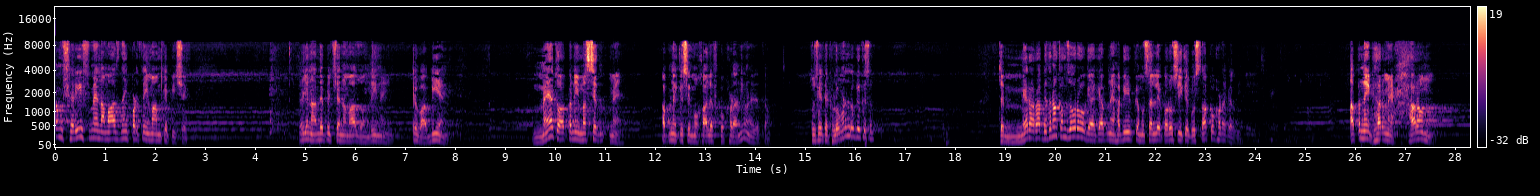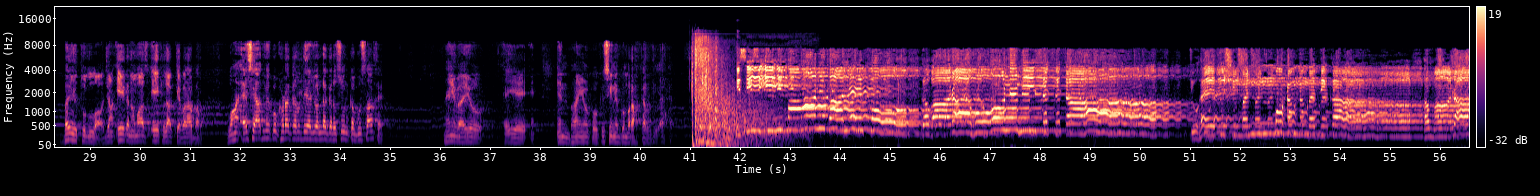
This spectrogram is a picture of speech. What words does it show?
हरम शरीफ में नमाज़ नहीं पढ़ते इमाम के पीछे। तो जिन्हों के पीछे नमाज़ होंगी नहीं, ये वाबी हैं। मैं तो अपनी मस्जिद में अपने किसी मुखालिफ को खड़ा नहीं होने देता हूँ। तुम तो खलोवन दोगे किसी। तो मेरा रब इतना कमज़ोर हो गया कि अपने हबीब के मुसल्ले पर उसी के गुस्ताख को खड़ा कर दिया। अपने घर में हरम बैतुल्ला जहाँ एक नमाज़ एक लाख के बराबर। वहाँ ऐसे आदमी को खड़ा कर दिया जो अल्लाह के रसूल का गुस्ताख है। नहीं भाइयों, ये इन भाइयों को किसी ने गुमराह कर दिया है। किसी ईमान वाले को गवारा हो नहीं सकता। जो है दुश्मन मोहम्मद का, हमारा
